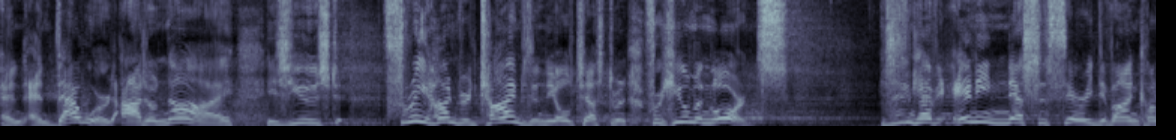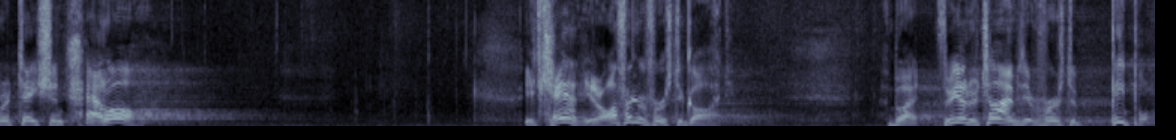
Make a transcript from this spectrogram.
And, and that word, Adonai, is used 300 times in the Old Testament for human lords. It doesn't have any necessary divine connotation at all. It can, it often refers to God. But 300 times it refers to people.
